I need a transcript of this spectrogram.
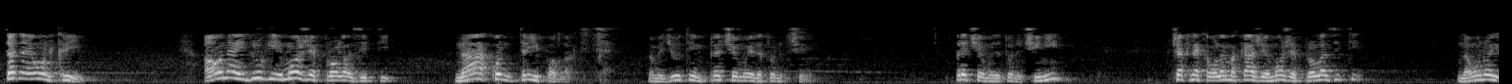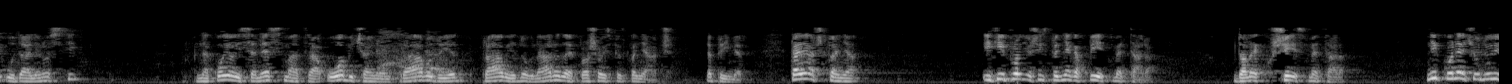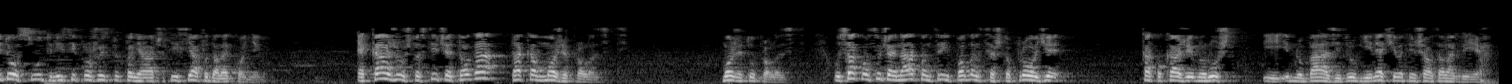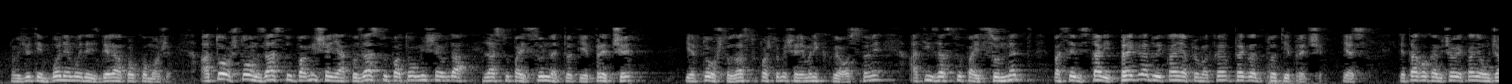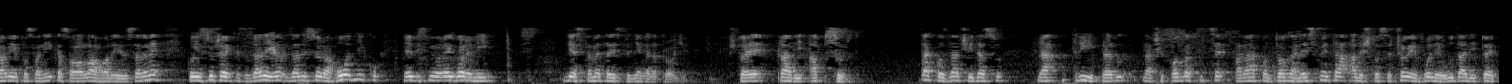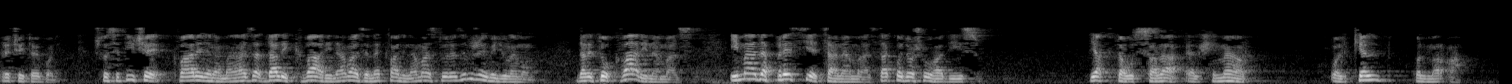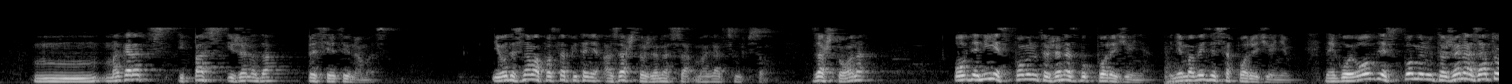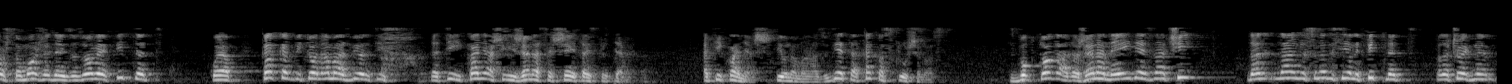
tada je on kriv. A ona i drugi može prolaziti nakon tri podlaktice. No međutim, preče mu je da to ne čini sprečujemo da to ne čini. Čak neka olema kaže, može prolaziti na onoj udaljenosti na kojoj se ne smatra u običajnom pravu, jed, pravu jednog naroda je prošao ispred klanjača. Na primjer, klanjač klanja i ti prođeš ispred njega 5 metara, daleko 6 metara. Niko neće od ljudi to osuti, nisi prošao ispred klanjača, ti si jako daleko od njega. E kažu što se tiče toga, takav može prolaziti. Može tu prolaziti. U svakom slučaju, nakon tri podlazice što prođe, kako kaže Ibn Rušt, i Ibn Baz i drugi neće imati inša tala grijeha. No, međutim, bolje mu je da izbjega koliko može. A to što on zastupa mišljenje, ako zastupa to mišljenje, onda zastupa i sunnet, to ti je preče, jer to što zastupa što mišljenje nema nikakve osnove, a ti zastupa i sunnet, pa sebi stavi pregradu i klanja prema pregradu, to ti je preče. Jesi. Je tako kad bi čovjek klanjao u džamije poslanika, sallallahu alaihi wasallam, kojim slučaju kad se zadesio se na hodniku, ne bi smio najgore ni 200 metara ispred njega da prođe. Što je pravi absurd. Tako znači da su na tri znači podlaktice, pa nakon toga ne smeta, ali što se čovjek bolje udalji, to je preče i to je bolje. Što se tiče kvarenja namaza, da li kvari namaz ili ne kvari namaz, to je razruženo među lemom. Da li to kvari namaz? Ima da presjeca namaz, tako je došlo u hadisu. Jakta u sala el himar, ol kelb, ol mar'a. Magarac i pas i žena da presjecaju namaz. I ovdje se nama postavlja pitanje, a zašto žena sa magarcem i psom? Zašto ona? Ovdje nije spomenuta žena zbog poređenja. I nema veze sa poređenjem. Nego je ovdje spomenuta žena zato što može da izazove fitnet koja, kakav bi to namaz bio da ti, da ti klanjaš i žena se šeta ispred tebe. A ti klanjaš, ti u namazu. Gdje je ta, kakva skrušenost? Zbog toga da žena ne ide, znači da, da, da se ne desi jeli fitnet, pa da čovjek ne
